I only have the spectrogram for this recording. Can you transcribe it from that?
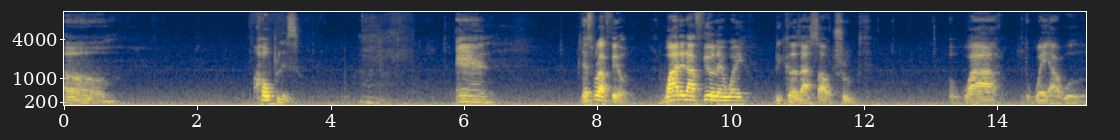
um, hopeless. And that's what I felt. Why did I feel that way? Because I saw truth why the way I was.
